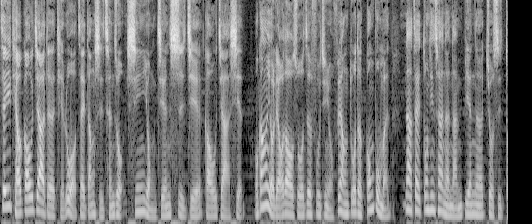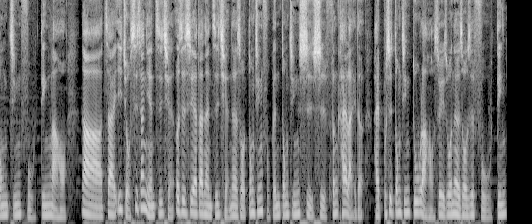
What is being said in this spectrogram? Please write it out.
这一条高架的铁路在当时称作新永间市街高架线。我刚刚有聊到说，这附近有非常多的公部门，那在东京车站的南边呢，就是东京府町了哈。那在一九四三年之前，二次世界大战之前，那个时候东京府跟东京市是分开来的，还不是东京都了哈。所以说那个时候是府町。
